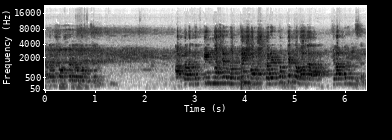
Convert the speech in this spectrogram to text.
আপনারা সংস্কারের কথা বলছেন। আপনারা তো তিন মাসের মধ্যেই সংস্কারের প্রত্যেকটা বাধা খেলাফ করে তাহলে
